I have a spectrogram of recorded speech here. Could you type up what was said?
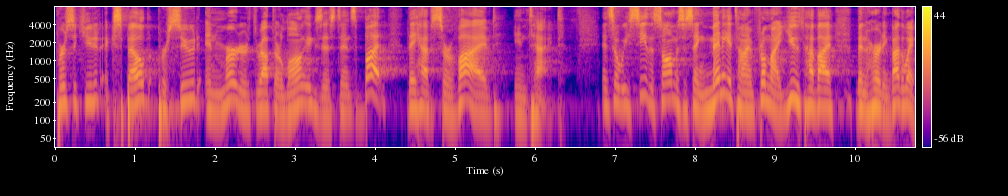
persecuted, expelled, pursued, and murdered throughout their long existence, but they have survived intact. And so we see the psalmist is saying, Many a time from my youth have I been hurting. By the way,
